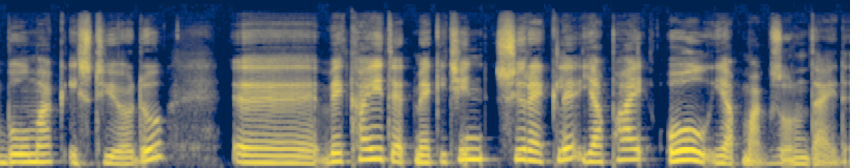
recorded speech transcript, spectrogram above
bulmak istiyordu e, ve kayıt etmek için sürekli yapay ol yapmak zorundaydı.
